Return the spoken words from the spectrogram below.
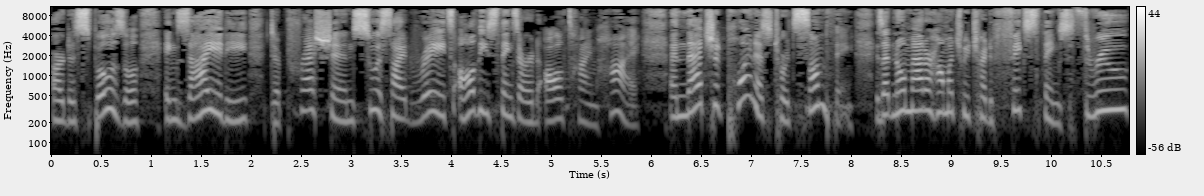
our disposal. Anxiety, depression, suicide rates, all these things are at all time high. And that should point us towards something, is that no matter how much we try to fix things through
